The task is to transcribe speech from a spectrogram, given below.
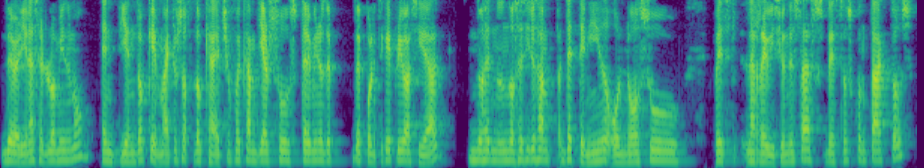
deberían hacer lo mismo. Entiendo que Microsoft lo que ha hecho fue cambiar sus términos de, política y privacidad. No, no, sé si ellos han detenido o no su, pues, la revisión de estas, de estos contactos,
